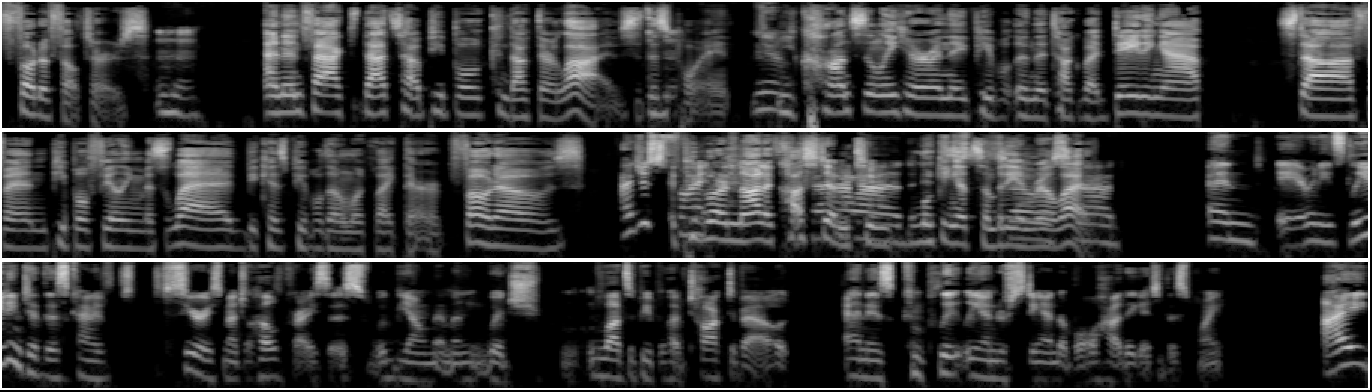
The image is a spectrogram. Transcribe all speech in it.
photo filters. Mhm. And in fact, that's how people conduct their lives at this Mhm. point. Yeah. You constantly hear when they people and they talk about dating app stuff and people feeling misled because people don't look like their photos. I just people are not accustomed sad. to looking It's at somebody in real life. sad. And I mean, it's leading to this kind of serious mental health crisis with young women, which lots of people have talked about, and is completely understandable how they get to this point. I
